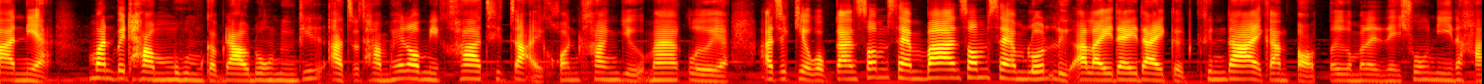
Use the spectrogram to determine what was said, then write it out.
ารเนี่ยมันไปทำมุมกับดาวดวงหนึ่งที่อาจจะทำให้เรามีค่าใช้จ่ายค่อนข้างเยอะมากเลยอะอาจจะเกี่ยวกับการซ่อมแซมบ้านซ่อมแซมรถหรืออะไรใด ๆ เกิดขึ้นได้ การต่อเติมอะไรในช่วงนี้นะคะ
